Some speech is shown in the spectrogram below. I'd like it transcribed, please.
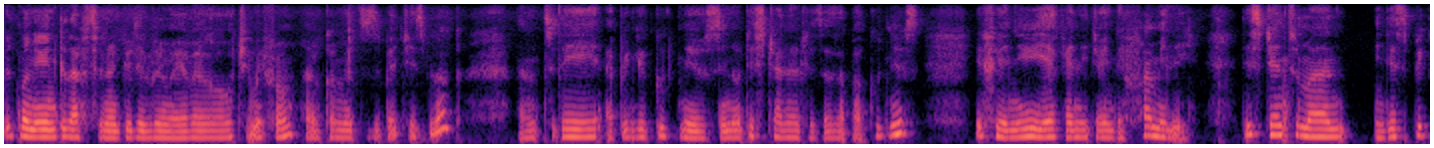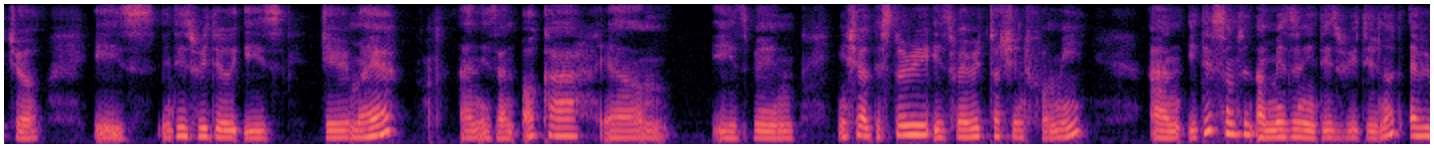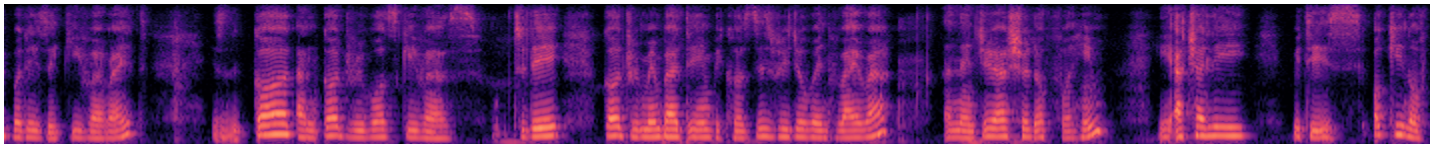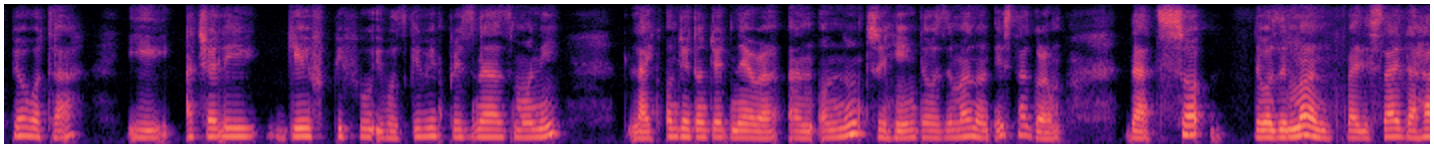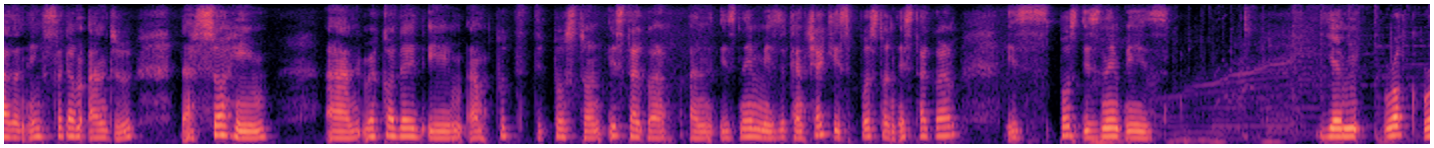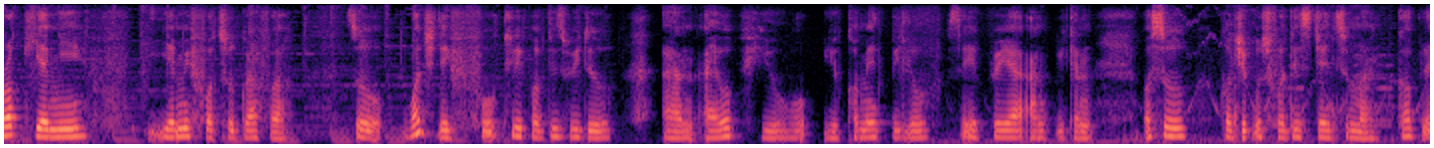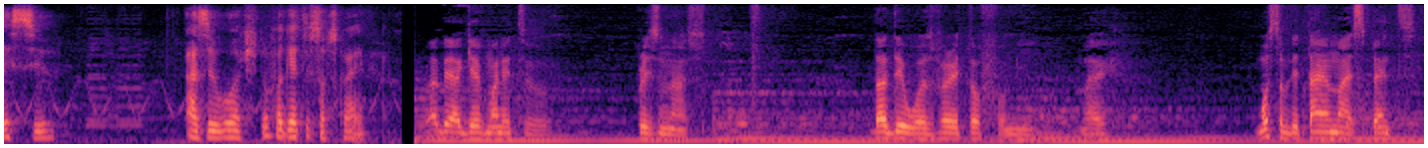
Good morning, good afternoon, good evening, wherever you are watching me from. I welcome you to the Betches blog. And today I bring you good news. You know, this channel is all about good news. If you're new here, kindly join the family. This gentleman in this picture is, in this video, is Jeremiah and he's an Oka. Um, he's been, in short, the story is very touching for me and it is something amazing in this video. Not everybody is a giver right? It's god and god rewards givers. Today god remembered him because this video went viral and nigeria showed up for him. He actually with his hawking of pure water he actually gave people he was giving prisoners money like 100 100 naira. And unknown to him there was a man on instagram that saw there was a man by the side that has an Instagram handle that saw him and recorded him and put the post on Instagram. And his name is you can check his post on Instagram. His post his name is Yemi Rock Rock Yemi Yemi photographer. So watch the full clip of this video and I hope you you comment below. Say a prayer and you can also contribute for this gentleman. God bless you as you watch. Don't forget to subscribe. That day I gave money to prisoners. That day was very tough for me. Like, most of the time I spent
